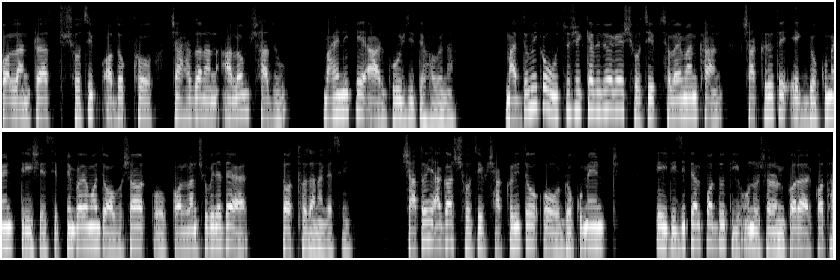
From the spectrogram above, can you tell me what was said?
কল্যাণ ট্রাস্ট সচিব অধ্যক্ষ শাহজাহান আলম সাজু, বাহিনীকে আর ঘুষ দিতে হবে না। মাধ্যমিক ও উচ্চশিক্ষা বিভাগের সচিব সোলাইমান খান স্বাক্ষরিত এক ডকুমেন্ট ত্রিশে সেপ্টেম্বরের মধ্যে অবসর ও কল্যাণ সুবিধা দেওয়ার তথ্য জানা গেছে। সাতই আগস্ট সচিব স্বাক্ষরিত ও ডকুমেন্ট এই ডিজিটাল পদ্ধতি অনুসরণ করার কথা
